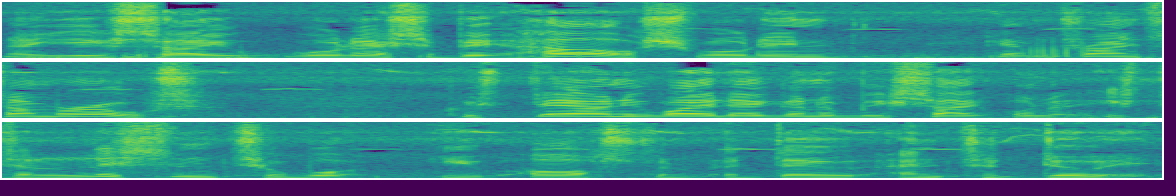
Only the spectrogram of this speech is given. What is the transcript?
Now you say, well, that's a bit harsh. Well, then get them trained somewhere else. Because the only way they're going to be safe on it is to listen to what you ask them to do and to do it.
